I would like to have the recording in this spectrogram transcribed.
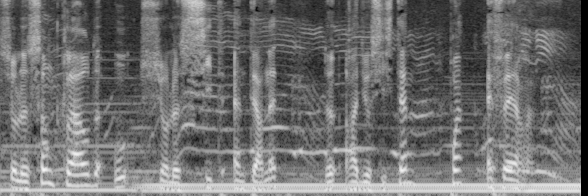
sur le SoundCloud ou sur le site internet de radiosystème.fr.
